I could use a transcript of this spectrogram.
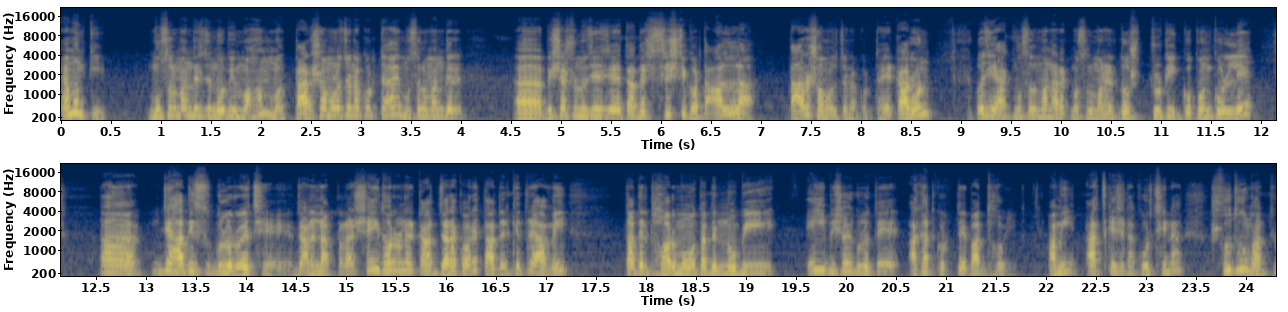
এমনকি মুসলমানদের যে নবী মোহাম্মদ, তার সমালোচনা করতে হয়, মুসলমানদের বিশ্বাস অনুযায়ী যে তাদের সৃষ্টিকর্তা আল্লাহ, তারও সমালোচনা করতে হয়। কারণ, ওই যে এক মুসলমান আর এক মুসলমানের দোষ ত্রুটি গোপন করলে যে হাদিসগুলো রয়েছে, জানেন আপনারা, সেই ধরনের কাজ যারা করে, তাদের ক্ষেত্রে আমি তাদের ধর্ম, তাদের নবী এই বিষয়গুলোতে আঘাত করতে বাধ্য হই। আমি আজকে সেটা করছি না। শুধুমাত্র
